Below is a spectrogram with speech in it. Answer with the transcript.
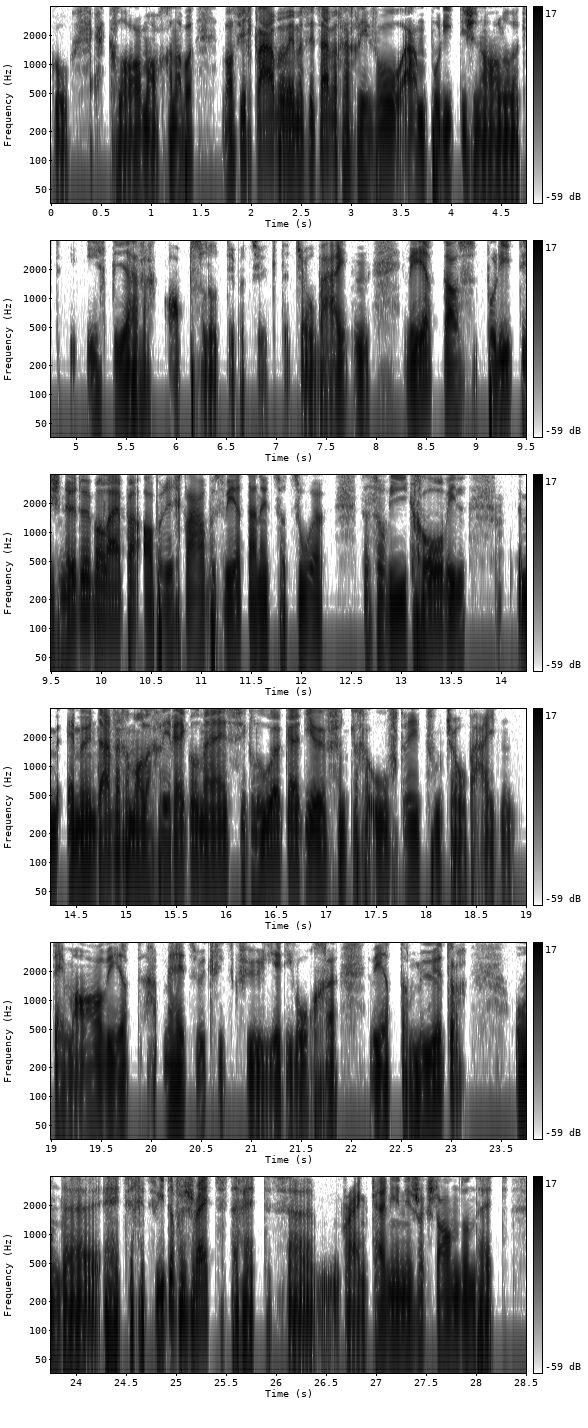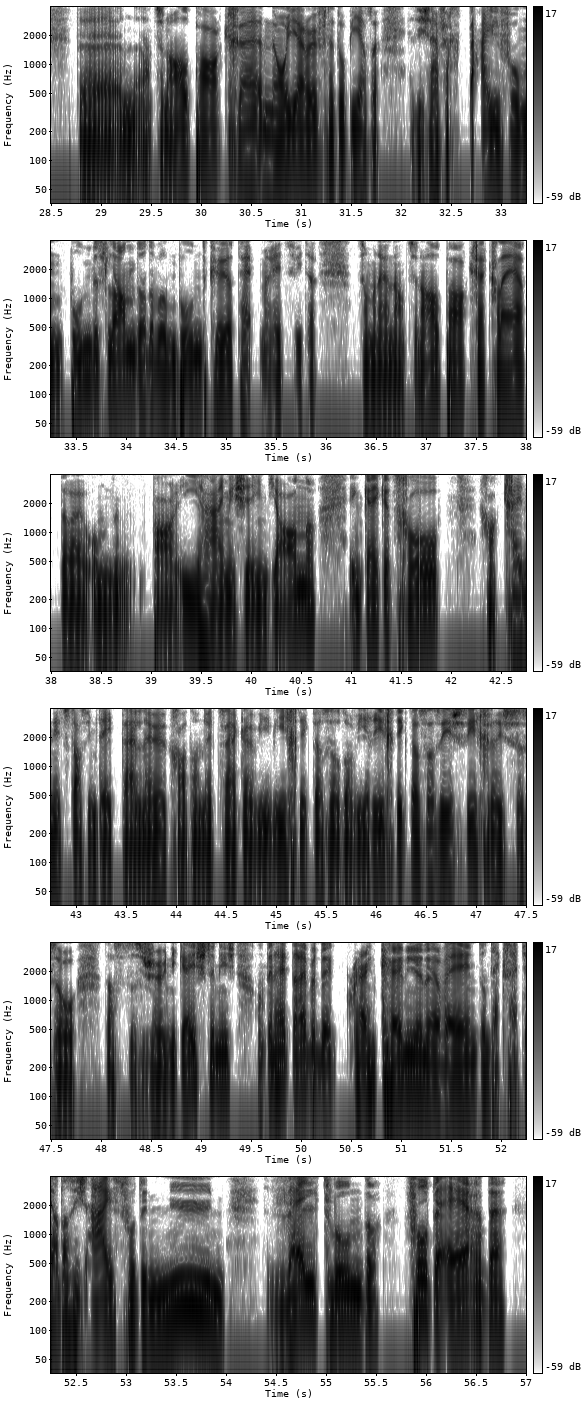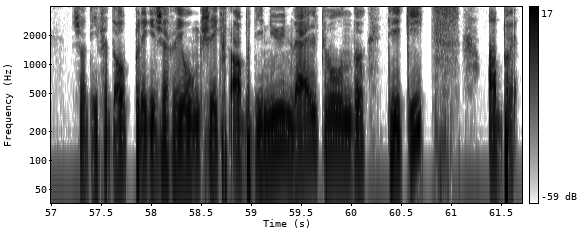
klar machen. Aber was ich glaube, wenn man es jetzt einfach ein bisschen von einem politischen anschaut, ich bin einfach absolut überzeugt. Der Joe Biden wird das politisch nicht überleben, aber ich glaube, es wird auch nicht so zu, so weit kommen, weil ähm, er müsst einfach mal ein bisschen regelmäßig schauen, die öffentlichen Auftritte von Joe Biden. Der Mann wird, man hat wirklich das Gefühl, jede Woche wird er müder. Und äh, er hat sich jetzt wieder verschwätzt. Er hat jetzt, äh, Grand Canyon ist er gestanden und hat den Nationalpark äh, neu eröffnet. Wobei, also, es ist einfach Teil vom Bundesland, oder, wo im Bund gehört, hat man jetzt wieder zu einem Nationalpark erklärt, äh, um ein paar einheimische Indianer entgegenzukommen. Ich kenne jetzt das im Detail nicht, kann da nicht sagen, wie wichtig das oder wie richtig das ist. Sicher ist es so, dass das eine schöne Gäste ist. Und dann hat er eben den Grand Canyon erwähnt und hat gesagt, ja, das ist eins von den neun Weltwunder von der Erde. Schon die Verdoppelung ist ein bisschen ungeschickt, aber die neun Weltwunder, die gibt's, aber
